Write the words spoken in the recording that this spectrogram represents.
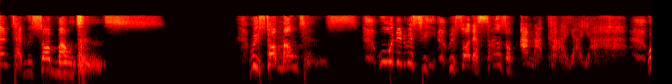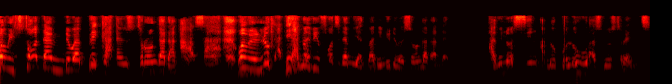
entered, we saw mountains. We saw mountains. Who did we see? We saw the sons of Anakaya. When we saw them, they were bigger and stronger than us. When we looked, they had not even fought them yet, but they knew they were stronger than them. Have you not seen Anobolo who has no strength?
